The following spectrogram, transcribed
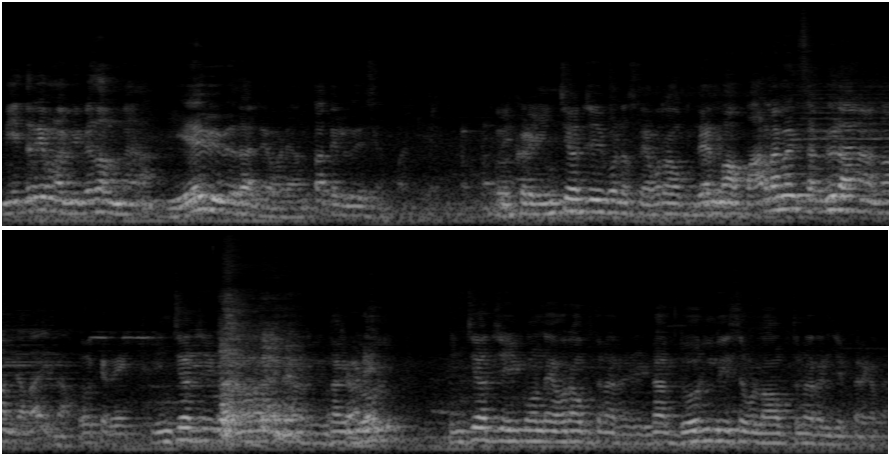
మీ ఇద్దరికి విభేదాలు ఉన్నాయా? ఏ విభేదాలు లేవాడు అంతా తెలుగుదేశం పార్టీ. ఇక్కడ ఇన్ఛార్జ్ చేయకుండా అసలు ఎవరు నేను ఆపుతున్నారు మా పార్లమెంట్ సభ్యులు అని అన్నాను కదా ఇలా. ఓకే రైట్ ఇన్ఛార్జ్ చేయకుండా ఎవరు ఆపుతున్నారు ఇందాక డోర్లు ఇన్ఛార్జ్ చేయకుండా ఎవరు ఆపుతున్నారు? ఇందాక డోర్లు తీసే వాళ్ళు ఆపుతున్నారని చెప్పారు కదా.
